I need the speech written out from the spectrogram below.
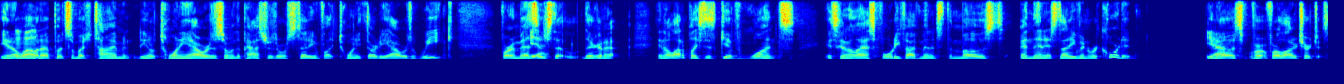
You know, mm-hmm. why would I put so much time and, you know, 20 hours of some of the pastors are studying for like 20, 30 hours a week for a message yeah. that they're going to, in a lot of places, give once. It's going to last 45 minutes the most, and then it's not even recorded. You yeah. know, it's for, for a lot of churches.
